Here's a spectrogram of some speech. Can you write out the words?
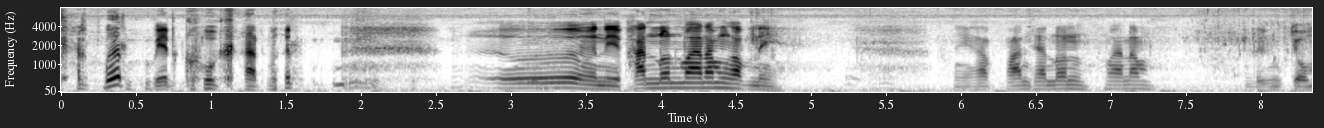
ขาดเบิดเบ็ดกูขาดเบิดเออมันนี่พันนนท์มานำครับนี่นี่ครับพันชานนท์มานำ ดึงจม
